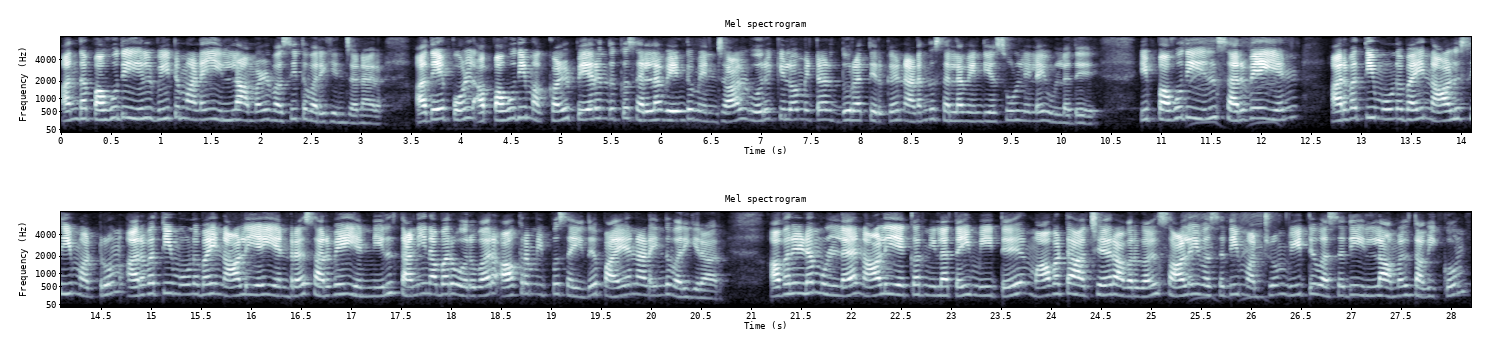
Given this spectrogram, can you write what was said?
அந்த பகுதியில் வீட்டுமனை இல்லாமல் வசித்து வருகின்றனர். அதேபோல் அப்பகுதி மக்கள் பேருந்துக்கு செல்ல வேண்டுமென்றால் ஒரு கிலோமீட்டர் தூரத்திற்கு நடந்து செல்ல வேண்டிய சூழ்நிலை உள்ளது. இப்பகுதியில் சர்வே எண் அறுபத்தி மூணு பை நாலு சி மற்றும் அறுபத்தி மூணு பை நாலு ஏ என்ற சர்வே எண்ணில் தனிநபர் ஒருவர் ஆக்கிரமிப்பு செய்து பயனடைந்து வருகிறார். அவரிடம் உள்ள நாலு ஏக்கர் நிலத்தை மீட்டு மாவட்ட ஆட்சியர் அவர்கள் சாலை வசதி மற்றும் வீட்டு வசதி இல்லாமல் தவிக்கும்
